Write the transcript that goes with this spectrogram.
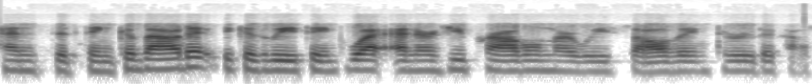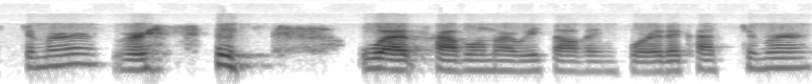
tends to think about it because we think, what energy problem are we solving through the customer versus what problem are we solving for the customer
